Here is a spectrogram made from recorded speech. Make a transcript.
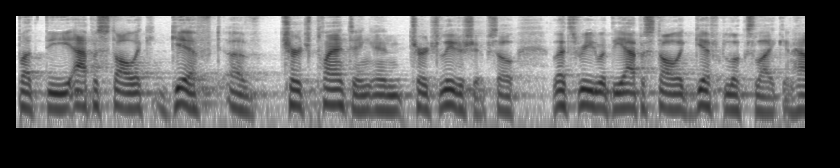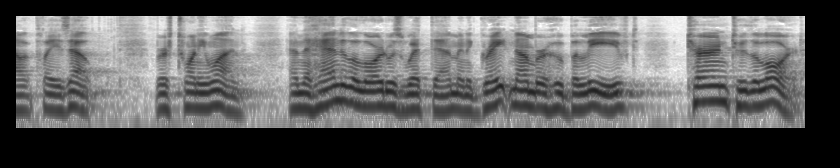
but the apostolic gift of church planting and church leadership. So let's read what the apostolic gift looks like and how it plays out. Verse 21 And the hand of the Lord was with them, and a great number who believed turned to the Lord.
